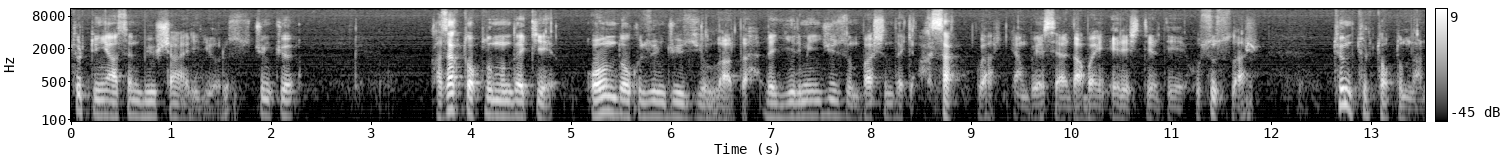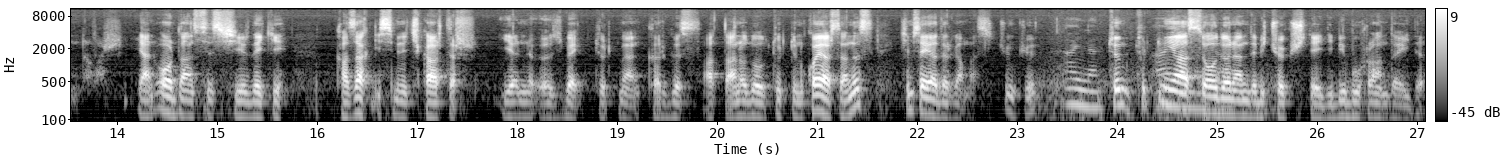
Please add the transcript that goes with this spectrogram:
Türk dünyasının büyük şairi diyoruz. Çünkü Kazak toplumundaki 19. yüzyıllarda ve 20. yüzyılın başındaki aksaklıklar, yani bu eserde Abay'ın eleştirdiği hususlar tüm Türk toplumlarında var. Yani oradan siz şiirdeki Kazak ismini çıkartır, yerine Özbek, Türkmen, Kırgız, hatta Anadolu Türklüğünü koyarsanız kimse yadırgamaz. Çünkü Aynen. tüm Türk Aynen dünyası o dönemde bir çöküşteydi, bir buhrandaydı.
